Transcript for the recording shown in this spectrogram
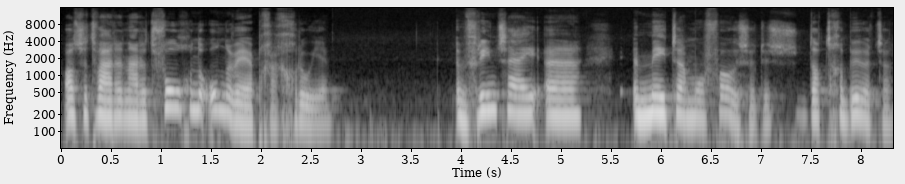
als het ware naar het volgende onderwerp ga groeien. Een vriend zei uh, een metamorfose, dus dat gebeurt er.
